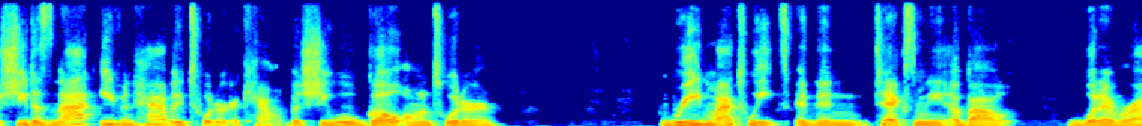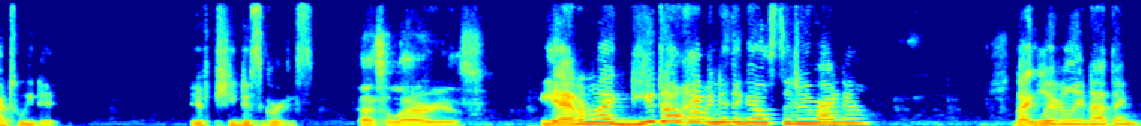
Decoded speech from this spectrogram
She does not even have a Twitter account, but she will go on Twitter, read my tweets, and then text me about whatever I tweeted if she disagrees. That's hilarious. Yeah, and I'm like, you don't have anything else to do right now? Like literally nothing.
